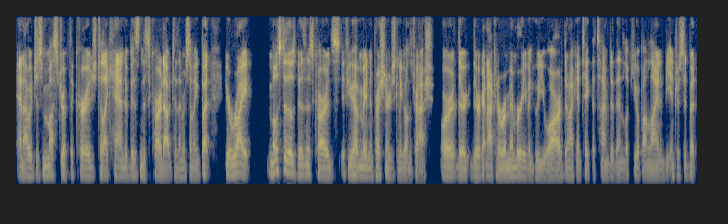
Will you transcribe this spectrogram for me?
and I would just muster up the courage to like hand a business card out to them or something. But you're right. Most of those business cards, if you haven't made an impression, are just going to go in the trash, or they're they're not going to remember even who you are. They're not going to take the time to then look you up online and be interested. But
